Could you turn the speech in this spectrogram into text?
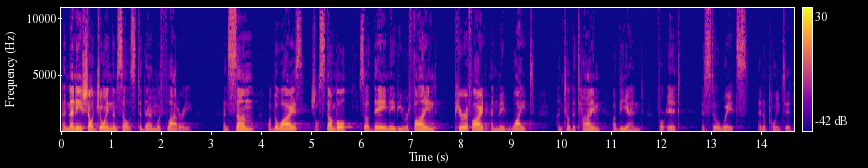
and many shall join themselves to them with flattery. And some of the wise shall stumble, so that they may be refined, purified, and made white until the time of the end, for it still waits an appointed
